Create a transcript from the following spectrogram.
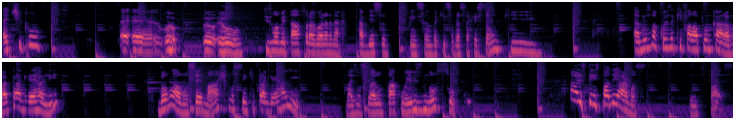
É tipo. É, é, eu, eu, eu, fiz uma metáfora agora na minha cabeça, pensando aqui sobre essa questão, que é a mesma coisa que falar pra um cara, vai pra guerra ali. Vamos lá, você é macho, você tem que ir pra guerra ali. Mas você vai lutar com eles no soco. Ah, eles têm espada e armas. Tanto faz.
